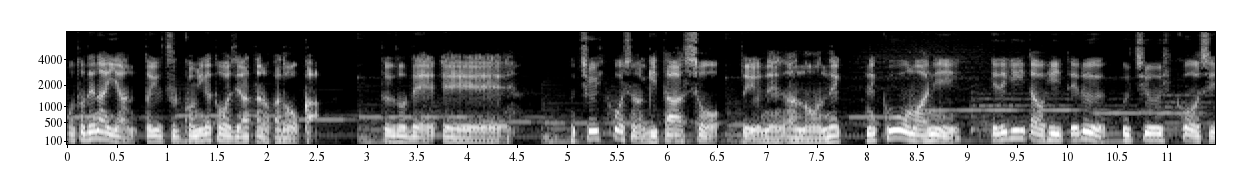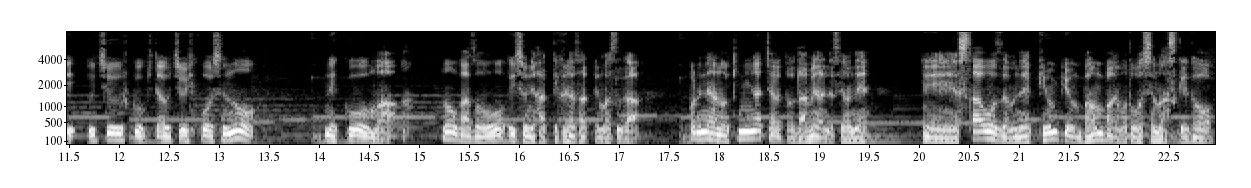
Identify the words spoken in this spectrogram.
音出ないやんというツッコミが当時あったのかどうか。ということで、えー、宇宙飛行士のギターショーというね、あの、ネネックウォーマーにエレキギターを弾いてる宇宙飛行士、宇宙服を着た宇宙飛行士のネックウォーマーの画像を一緒に貼ってくださってますが、これね、あの、気になっちゃうとダメなんですよね。えー、スターウォーズでもね、ピョンピョンバンバン音をしてますけど、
